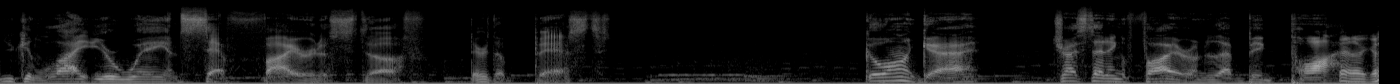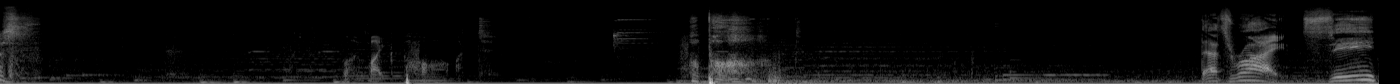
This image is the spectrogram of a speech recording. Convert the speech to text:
you can light your way and set fire to stuff. They're the best. Go on, guy. Try setting a fire under that big pot. Yeah, there it goes. Like pot. A pot. That's right. See?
